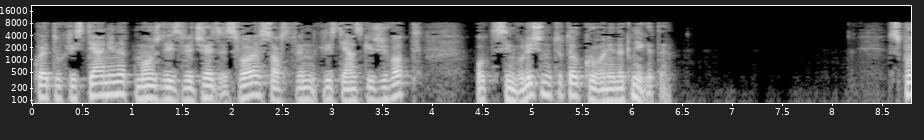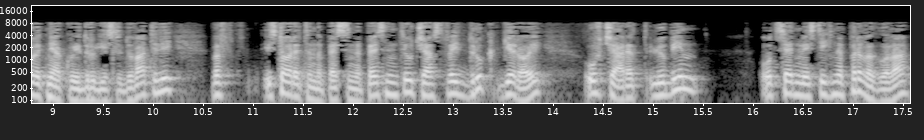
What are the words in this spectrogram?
което християнинът може да извлече за своя собствен християнски живот от символичното тълкуване на книгата. Според някои други изследователи, в историята на песен на песните участва и друг герой, овчарят Любим, от седмия стих на първа глава,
